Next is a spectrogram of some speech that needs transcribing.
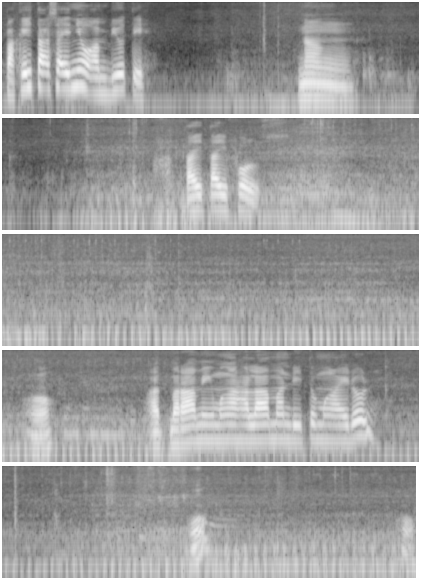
pakita sa inyo ang beauty ng Taytay Falls. Oh. At maraming mga halaman dito mga idol. Oh. Oh.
